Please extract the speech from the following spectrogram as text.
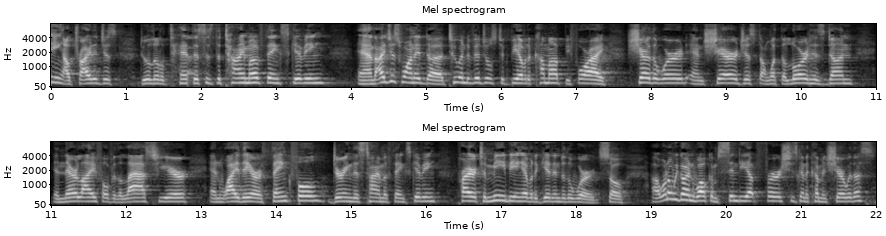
I'll try to just do a little tent. This is the time of Thanksgiving. And I just wanted uh, two individuals to be able to come up before I share the word and share just on what the Lord has done in their life over the last year and why they are thankful during this time of Thanksgiving prior to me being able to get into the word. So, uh, why don't we go ahead and welcome Cindy up first? She's going to come and share with us.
